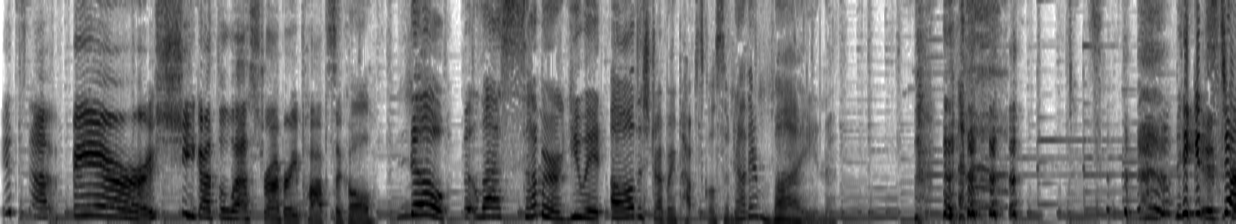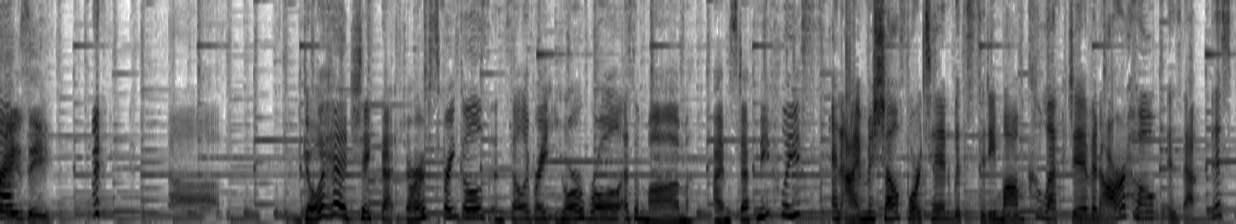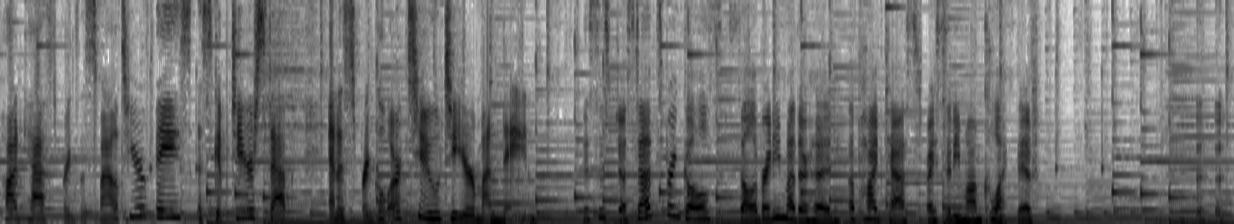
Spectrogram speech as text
It's not fair. She got the last strawberry popsicle. No, but last summer you ate all the strawberry popsicles, so now they're mine. Make it It's stop. crazy. Go ahead, shake that jar of sprinkles and celebrate your role as a mom. I'm Stephanie Fleece. And I'm Michelle Fortin with City Mom Collective, and our hope is that this podcast brings a smile to your face, a skip to your step, and a sprinkle or two to your mundane. This is Just Add Sprinkles, Celebrating Motherhood, a podcast by City Mom Collective.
